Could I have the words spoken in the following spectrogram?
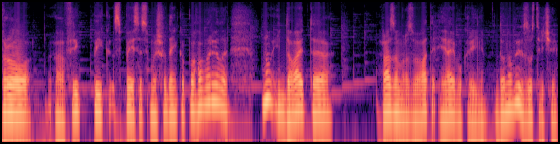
Про е, FreePic Spaces ми швиденько поговорили. Ну і давайте разом розвивати AI в Україні. До нових зустрічей!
